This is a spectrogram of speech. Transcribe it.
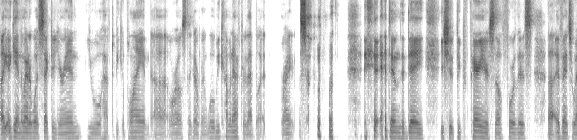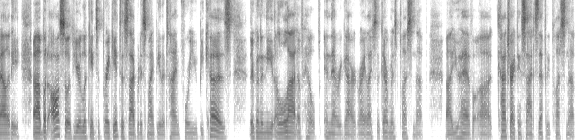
like again no matter what sector you're in you will have to be compliant uh or else the government will be coming after that butt right? So at the end of the day, you should be preparing yourself for this uh, eventuality. Uh, but also, if you're looking to break into cyber, this might be the time for you because they're going to need a lot of help in that regard, right? Like so the government's plussing up. Uh, you have uh, contracting side is definitely plussing up.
